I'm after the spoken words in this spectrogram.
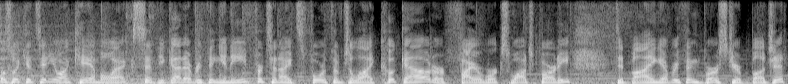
As we continue on KMOX, have you got everything you need for tonight's 4th of July cookout or fireworks watch party? Did buying everything burst your budget?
